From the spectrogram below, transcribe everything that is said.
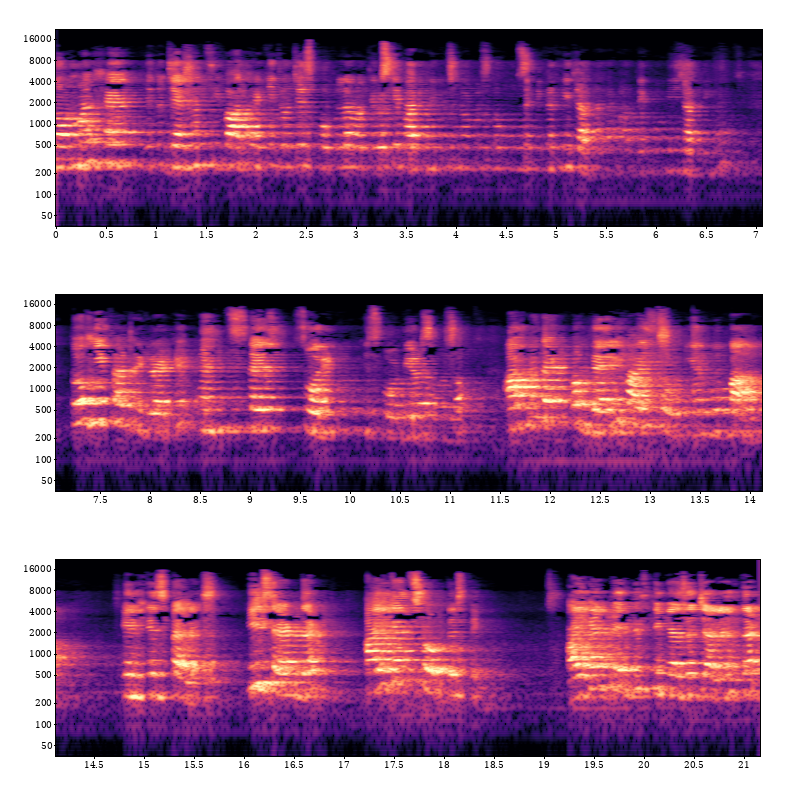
नॉर्मल है, ये तो जैनल सी बात है कि जो चीज़ पॉपुलर होती है, उसके बारे में कुछ ना कुछ तो मुँह निकल ही जाता है, बातें हो ही जाती है। तो he felt regretted and says sorry to his courtiers also after that a very wise courtier वो बाल in his palace he said that I can stop this thing I can take this thing as a challenge that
